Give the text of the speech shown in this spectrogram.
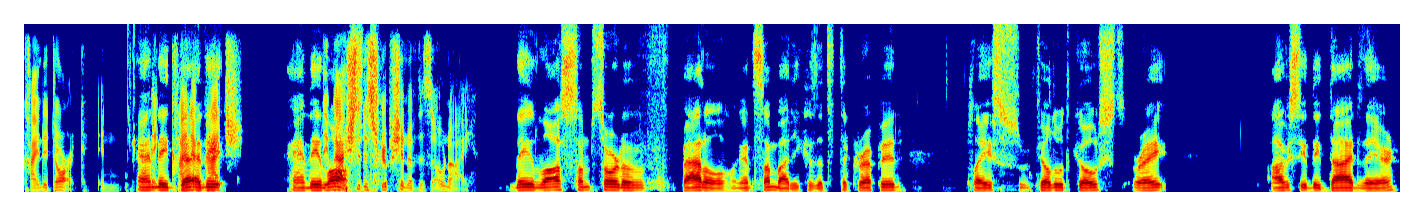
kind of dark, and And they, they- kind of and they. And they, They, lost. the description of the Zonai. they lost some sort of battle against somebody because it's a decrepit place filled with ghosts, right? Obviously, they died there.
